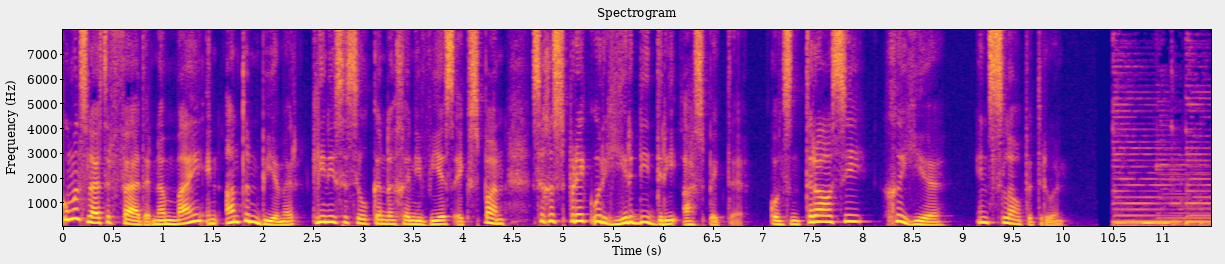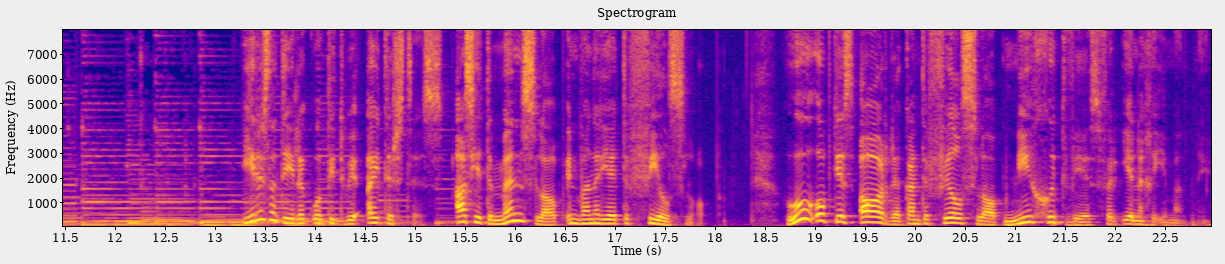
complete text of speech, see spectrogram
Kom ons luister verder na my en Anton Bemer, kliniese sielkundige in die WSX span, se gesprek oor hierdie drie aspekte: konsentrasie, geheue en slaappatroon. Hier is natuurlik ook die twee uiterstes: as jy te min slaap en wanneer jy te veel slaap. Hoe op dese aarde kan te veel slaap nie goed wees vir enige iemand nie?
